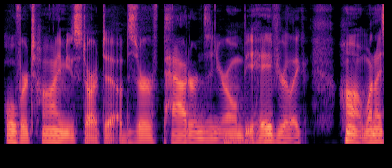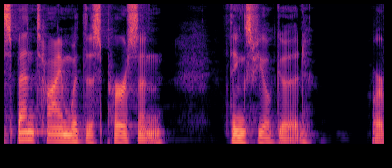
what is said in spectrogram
over time, you start to observe patterns in your own behavior like, huh, when I spend time with this person, things feel good, or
